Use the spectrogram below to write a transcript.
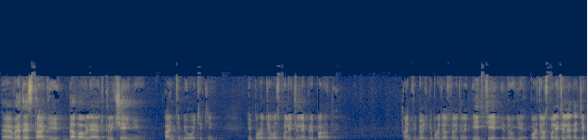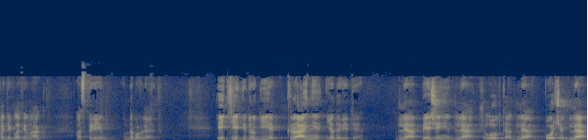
Э, в этой стадии добавляют к лечению антибиотики и противовоспалительные препараты. Антибиотики, противовоспалительные. И те, и другие. Противовоспалительные это типа диклофенак, аспирин добавляют. И те, и другие крайне ядовитые. Для печени, для желудка, для почек, для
